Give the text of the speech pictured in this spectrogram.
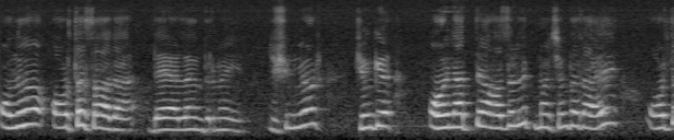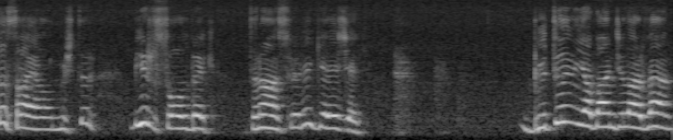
onu orta sahada değerlendirmeyi düşünüyor. Çünkü oynattığı hazırlık maçında dahi orta sahaya almıştır. Bir sol bek transferi gelecek. Bütün yabancılardan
